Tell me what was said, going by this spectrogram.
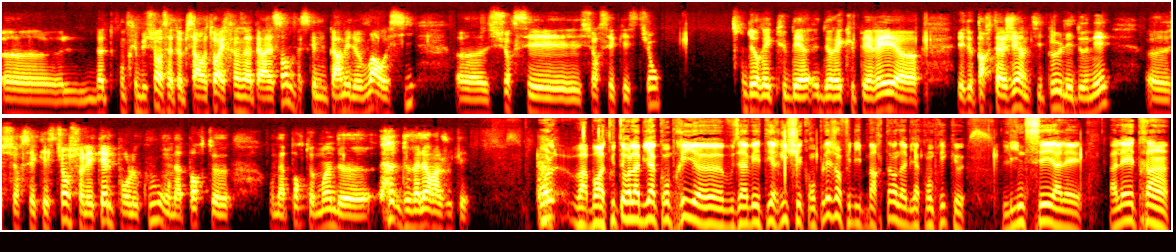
notre contribution à cet observatoire est très intéressante parce qu'elle nous permet de voir aussi sur ces sur ces questions de récupérer, de récupérer et de partager un petit peu les données sur ces questions sur lesquelles, pour le coup, on apporte, on apporte moins de, de valeur ajoutée. Bah, bon, écoutez, on l'a bien compris, euh, vous avez été riche et complet, Jean-Philippe Martin. On a bien compris que l'INSEE allait, allait être un,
